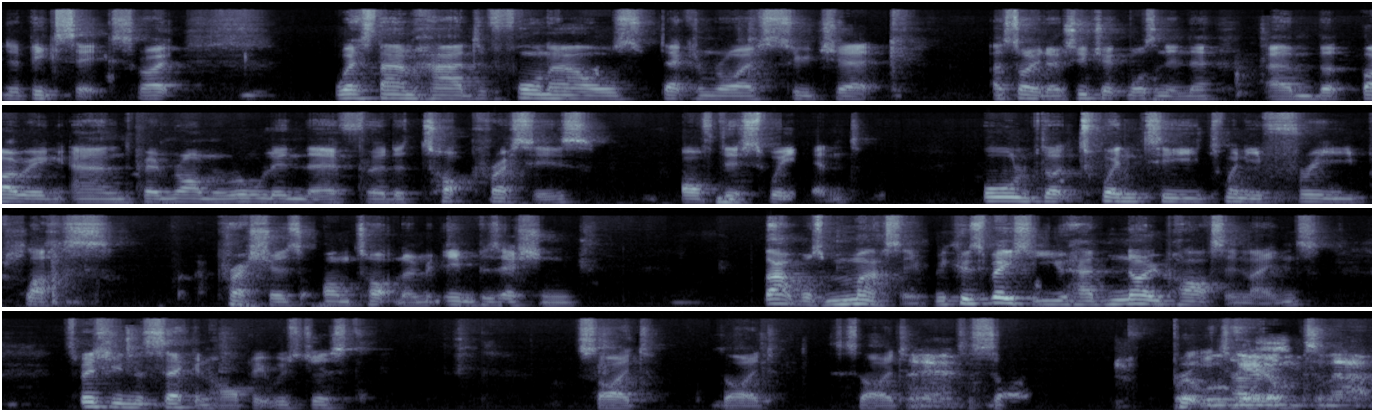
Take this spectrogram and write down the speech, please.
the big six, right? West Ham had Fornals, Declan Rice, Soucek. Uh, sorry, no, Soucek wasn't in there, um, but Bowen and Benrahma were all in there for the top presses of this weekend. All of like 20, 23 plus pressures on Tottenham in possession. That was massive because basically you had no passing lanes, especially in the second half. It was just side, side, side Yeah. to side. But Put your we'll get onto that.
